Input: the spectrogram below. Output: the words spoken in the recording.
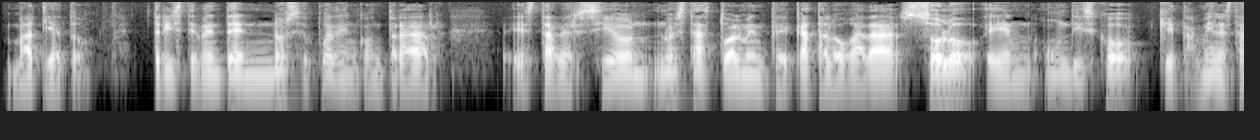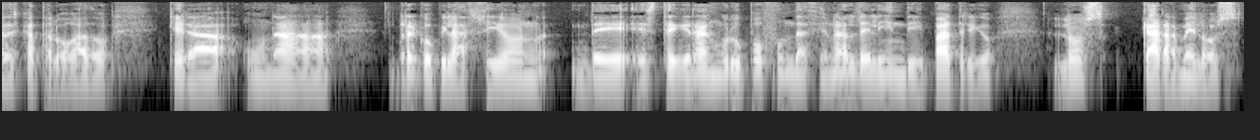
Batiato. Tristemente no se puede encontrar esta versión, no está actualmente catalogada, solo en un disco que también está descatalogado, que era una recopilación de este gran grupo fundacional del indie patrio, los Caramelos,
